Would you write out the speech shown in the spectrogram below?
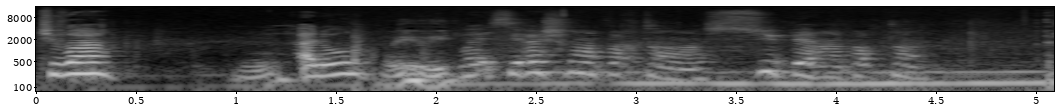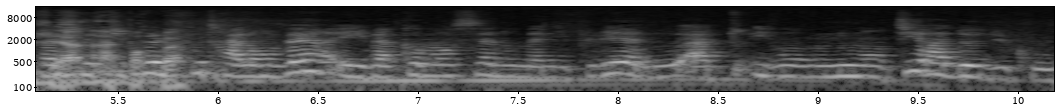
Tu vois Allô Oui, oui. Ouais, c'est vachement important, hein, super important. Parce que tu peux le foutre à l'envers et il va commencer à nous manipuler, à nous- à ils vont nous mentir à deux du coup.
